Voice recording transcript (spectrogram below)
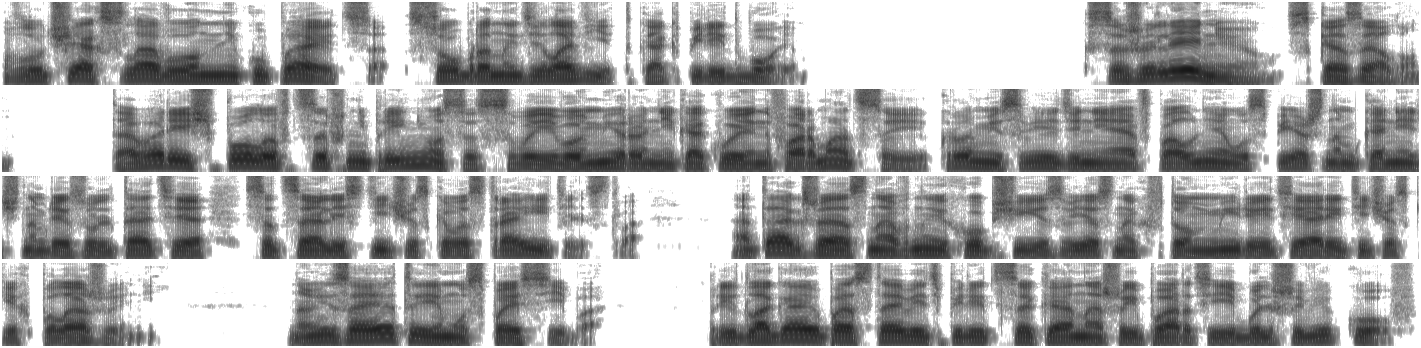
В лучах славы он не купается, собран и деловит, как перед боем. «К сожалению», — сказал он, Товарищ Половцев не принес из своего мира никакой информации, кроме сведений о вполне успешном конечном результате социалистического строительства, а также основных общеизвестных в том мире теоретических положений. Но и за это ему спасибо. Предлагаю поставить перед ЦК нашей партии большевиков,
